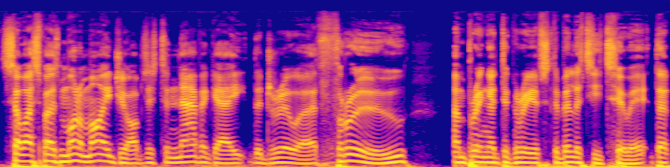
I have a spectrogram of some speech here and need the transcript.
So I suppose one of my jobs is to navigate the Drua through and bring a degree of stability to it that.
